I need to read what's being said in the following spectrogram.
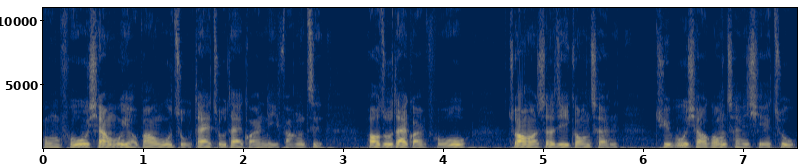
我们服务项目有帮屋主代租代管理房子、包租代管服务、装潢设计工程、局部小工程协助、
